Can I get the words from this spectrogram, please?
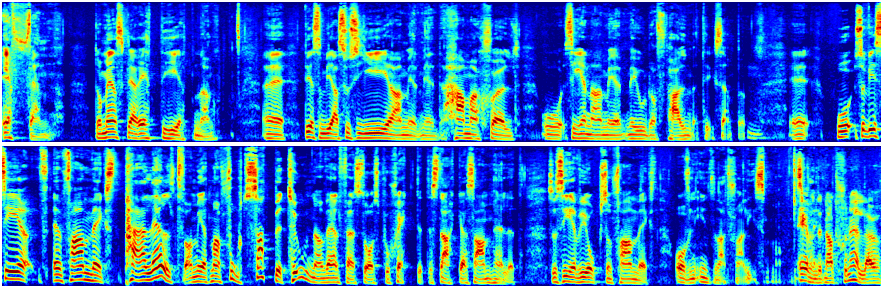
FN, de mänskliga rättigheterna, eh, det som vi associerar med, med Hammarskjöld och senare med, med Olof Palme till exempel. Mm. Och, så vi ser en framväxt parallellt va, med att man fortsatt betonar välfärdsstatsprojektet, det starka samhället, så ser vi också en framväxt av en internationalism. Även det nationella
